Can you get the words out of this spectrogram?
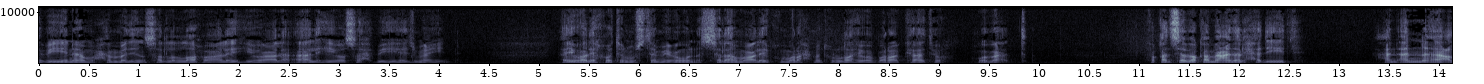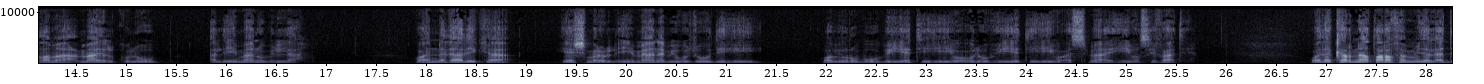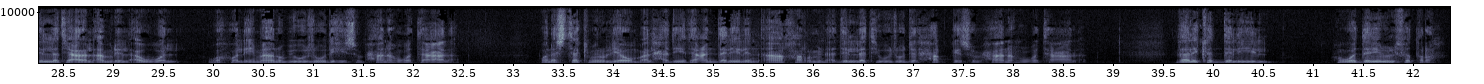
نبينا محمد صلى الله عليه وعلى آله وصحبه أجمعين. أيها الإخوة المستمعون السلام عليكم ورحمة الله وبركاته وبعد. فقد سبق معنا الحديث عن أن أعظم أعمال القلوب الإيمان بالله، وأن ذلك يشمل الإيمان بوجوده وبربوبيته وألوهيته وأسمائه وصفاته وذكرنا طرفا من الأدلة على الأمر الأول وهو الإيمان بوجوده سبحانه وتعالى. ونستكمل اليوم الحديث عن دليل آخر من أدلة وجود الحق سبحانه وتعالى. ذلك الدليل هو دليل الفطرة.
